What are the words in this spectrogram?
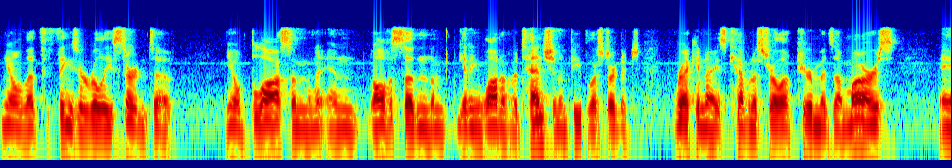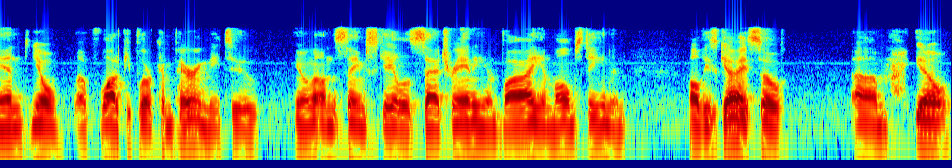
You know that things are really starting to you know blossom, and, and all of a sudden I'm getting a lot of attention, and people are starting to recognize Kevin Estrella of Pyramids on Mars, and you know a lot of people are comparing me to you know on the same scale as Satriani and Vai and Malmsteen and all these guys. So um, you know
